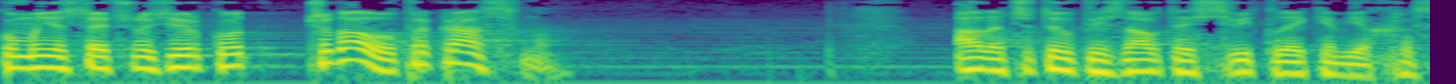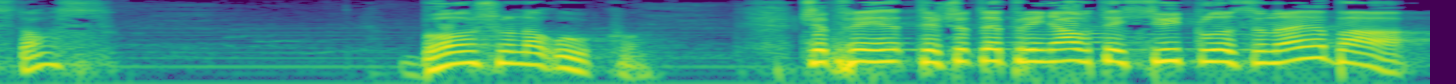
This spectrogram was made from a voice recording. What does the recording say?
комуністичну зірку чудово, прекрасно. Але чи ти впізнав те світло, яким є Христос? Божу науку. Чи, ти, чи ти прийняв те світло з неба?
